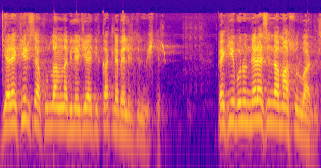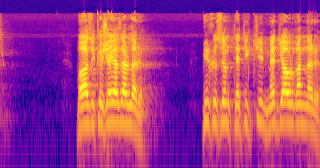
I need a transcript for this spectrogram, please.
gerekirse kullanılabileceği dikkatle belirtilmiştir. Peki bunun neresinde mahsur vardır? Bazı köşe yazarları, bir kısım tetikçi medya organları,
